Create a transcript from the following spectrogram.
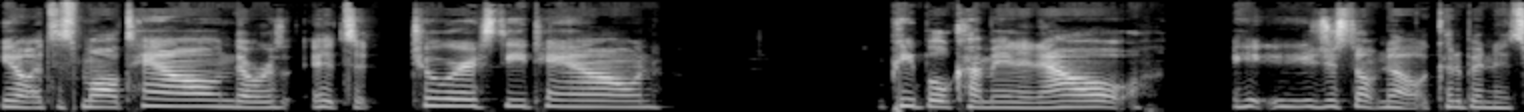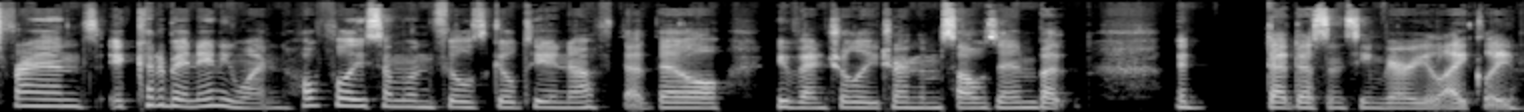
you know it's a small town there was it's a touristy town people come in and out you just don't know it could have been his friends it could have been anyone hopefully someone feels guilty enough that they'll eventually turn themselves in but it, that doesn't seem very likely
